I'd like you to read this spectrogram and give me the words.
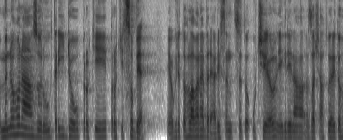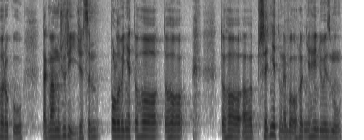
mnoho názorů, které jdou proti, proti sobě. Jo, kde to hlava nebere. A když jsem se to učil někdy na začátku tady toho roku, tak vám můžu říct, že jsem v polovině toho, toho, toho eh, předmětu nebo ohledně hinduismu,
